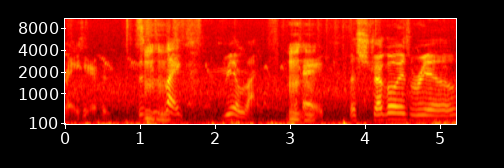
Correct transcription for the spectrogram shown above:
right here. This is Mhm. like real life. Mhm. Okay? The struggle is real.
